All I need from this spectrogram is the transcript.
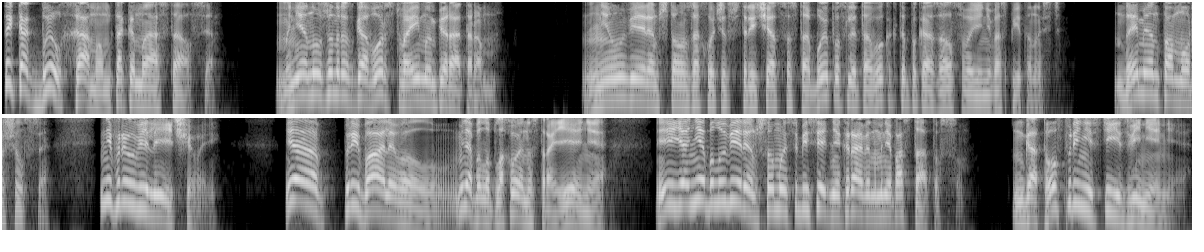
«Ты как был хамом, так и мы остался. Мне нужен разговор с твоим императором». «Не уверен, что он захочет встречаться с тобой после того, как ты показал свою невоспитанность». Дэмиан поморщился. «Не преувеличивай. Я прибаливал, у меня было плохое настроение, и я не был уверен, что мой собеседник равен мне по статусу. Готов принести извинения».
